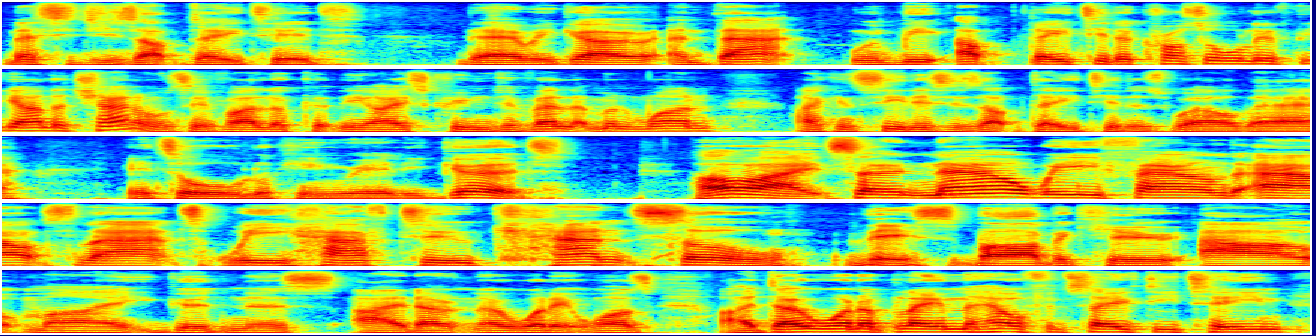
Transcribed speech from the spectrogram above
Message is updated. There we go. And that will be updated across all of the other channels. If I look at the ice cream development one, I can see this is updated as well there. It's all looking really good. All right, so now we found out that we have to cancel this barbecue. Oh my goodness, I don't know what it was. I don't want to blame the health and safety team.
